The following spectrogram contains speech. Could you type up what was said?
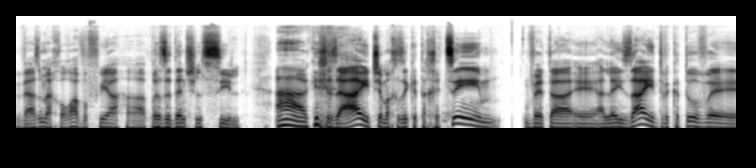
ואז מאחוריו הופיע הפרזידנציאל סיל, אה, כן. שזה העית שמחזיק את החצים ואת העלי זית, וכתוב... אה,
